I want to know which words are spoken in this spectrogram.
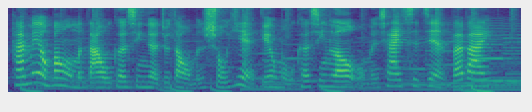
还没有帮我们打五颗星的，就到我们首页给我们五颗星喽。我们下一次见，拜拜。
